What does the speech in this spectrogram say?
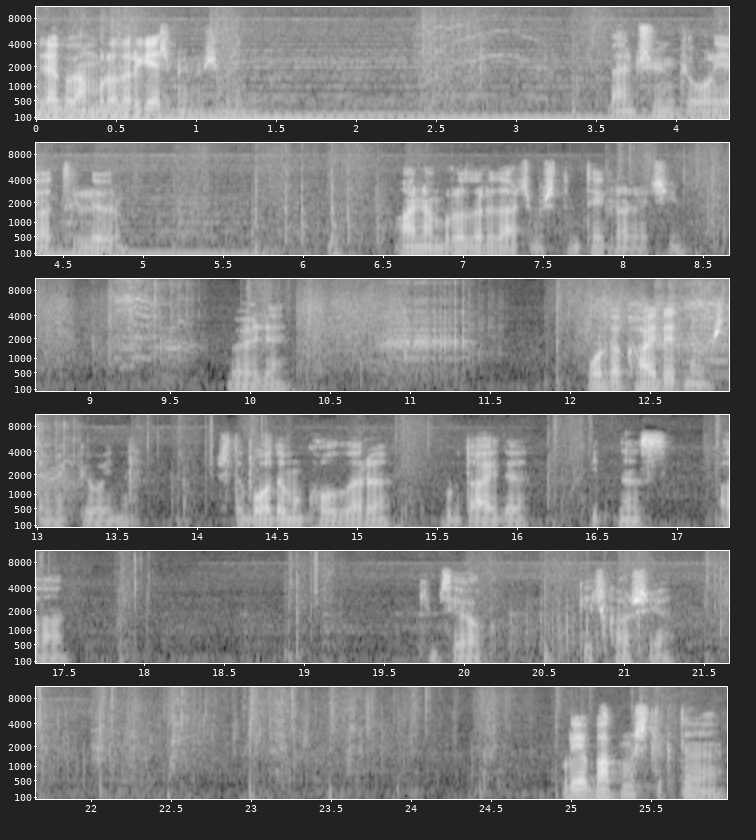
Bir dakika ben buraları geçmemişim miydim? Ben çünkü orayı hatırlıyorum. Aynen buraları da açmıştım. Tekrar açayım. Böyle. Orada kaydetmemiş demek ki oyunu. İşte bu adamın kolları buradaydı. Fitness falan. Kimse yok. Geç karşıya. Buraya bakmıştık değil mi?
